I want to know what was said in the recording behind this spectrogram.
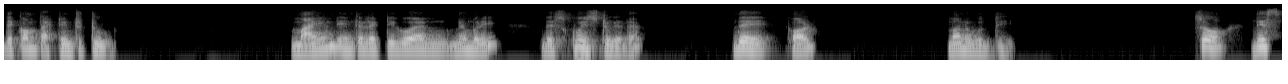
they compact into two. Mind, intellect, ego, and memory, they squeeze together. They called manobuddhi. So this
